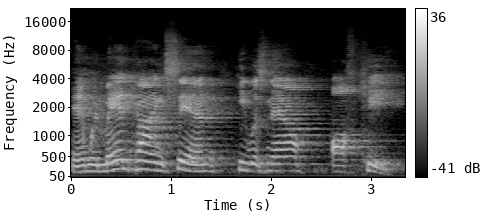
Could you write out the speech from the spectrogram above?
And when mankind sinned, he was now off key.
